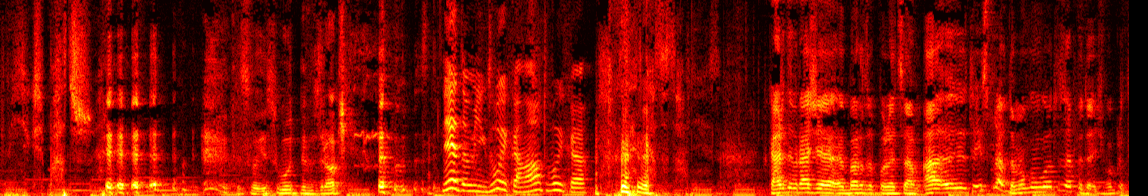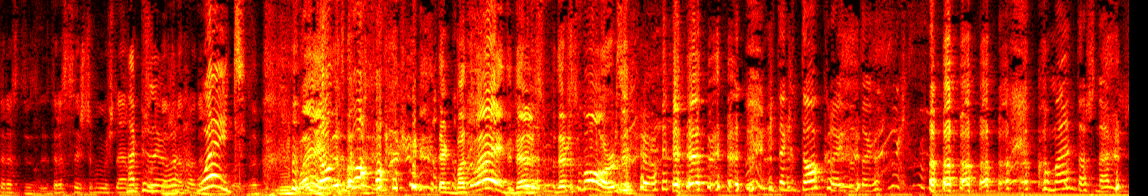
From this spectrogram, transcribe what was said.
Dominik jak się patrzy. Swoim smutnym wzrokiem. Nie, Dominik, dwójka, no, dwójka. Jedynka totalnie jest. W każdym razie bardzo polecam. A e, to jest prawda, mogłem go o to zapytać. W ogóle teraz, teraz sobie jeszcze pomyślałem. Napisz kurde, naprawdę- Wait! Wait! Don't go! tak, but wait, there's, there's more! Tak doklej do tego. Komentarz napisz.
